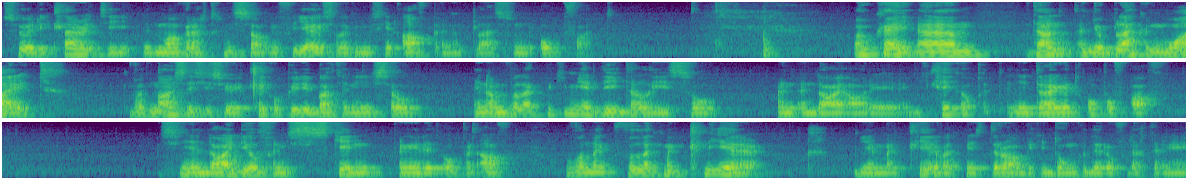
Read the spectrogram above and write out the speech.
So die clarity, dit maak regtig nie saak nie. Vir jou sal ek dit miskien afbring in plaas van opvat. OK, um, dan in your black and white wat nice is, jy so jy klik op hierdie button hier so en dan wil ek bietjie meer detail hierso in in daai area hê. Jy klik op dit en jy drag dit op of af. sien jy in daai deel van die skin bring jy dit op en af. Of wanneer ek wil ek my klere ja, my klere wat mens dra bietjie donkerder of ligter hê,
